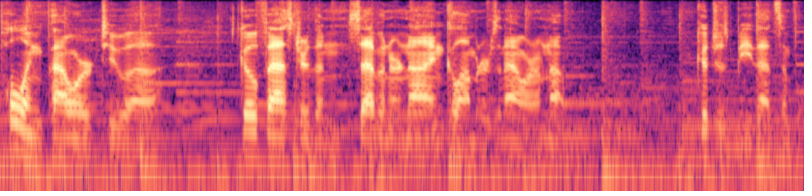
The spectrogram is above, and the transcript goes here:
pulling power to uh, go faster than 7 or 9 kilometers an hour. I'm not... It could just be that simple.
